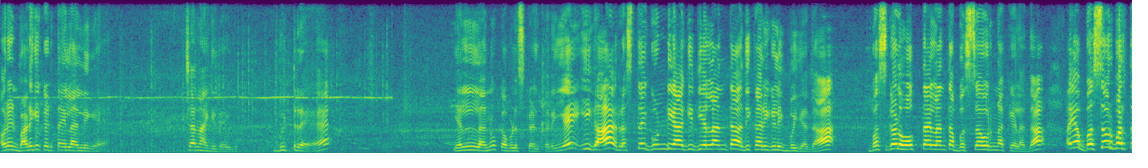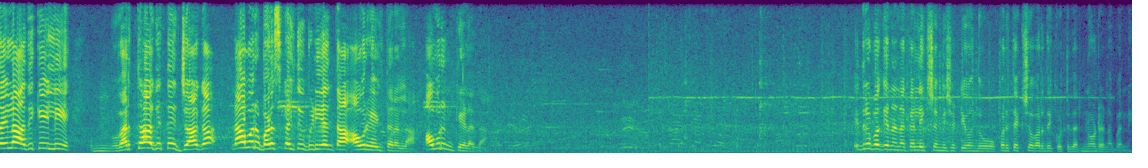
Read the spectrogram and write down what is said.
ಅವ್ರೇನು ಬಾಡಿಗೆ ಕಟ್ತಾ ಇಲ್ಲ ಅಲ್ಲಿಗೆ? ಚೆನ್ನಾಗಿದೆ ಇದು. ಬಿಟ್ಟರೆ ಎಲ್ಲನೂ ಕಬಳಿಸ್ಕೊಳ್ತಾರೆ. ಏ, ಈಗ ರಸ್ತೆ ಗುಂಡಿ ಆಗಿದೆಯಲ್ಲ ಅಂತ ಅಧಿಕಾರಿಗಳಿಗೆ ಬೈಯದ ಬಸ್ಗಳು ಹೋಗ್ತಾ ಇಲ್ಲ ಅಂತ ಬಸ್ ಅವ್ರನ್ನ ಕೇಳದ? ಅಯ್ಯೋ ಬಸ್ ಅವ್ರು ಬರ್ತಾ ಇಲ್ಲ, ಅದಕ್ಕೆ ಇಲ್ಲಿ ವ್ಯರ್ಥ ಆಗುತ್ತೆ ಜಾಗ, ನಾವರು ಬಳಸ್ಕೊಳ್ತೀವಿ ಬಿಡಿ ಅಂತ ಅವ್ರು ಹೇಳ್ತಾರಲ್ಲ, ಅವ್ರನ್ನ ಕೇಳದ? ಇದ್ರ ಬಗ್ಗೆ ನನ್ನ ಕಲ್ಲಿ ಶಮಿ ಶೆಟ್ಟಿ ಒಂದು ಪ್ರತ್ಯಕ್ಷ ವರದಿ ಕೊಟ್ಟಿದ್ದಾರೆ. ನೋಡೋಣ ಬನ್ನಿ.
